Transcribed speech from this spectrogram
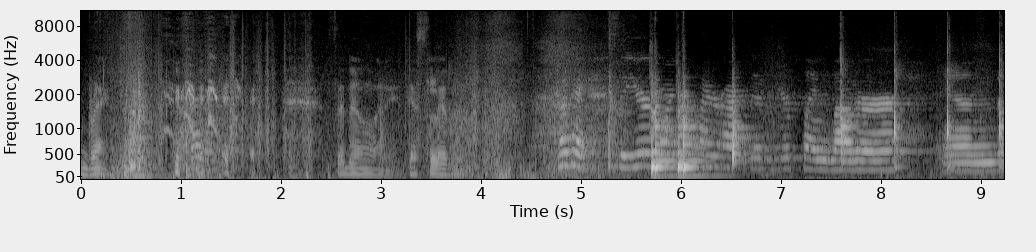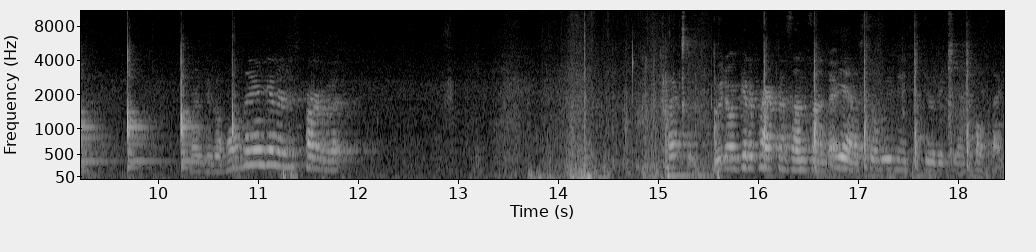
bring. so don't worry, just a little. Okay, so you're going to higher octave, you're playing louder, and you want to do the whole thing again or just part of it? We don't get a practice on Sunday. Yeah, so we need to do it again. Whole thing.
